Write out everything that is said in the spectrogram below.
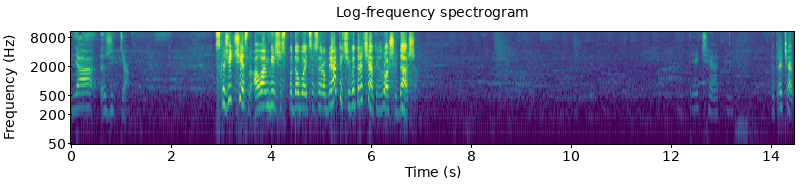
для життя. Скажіть чесно, а вам більше сподобається заробляти чи витрачати гроші, Даша? Витрачати. Витрачати.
